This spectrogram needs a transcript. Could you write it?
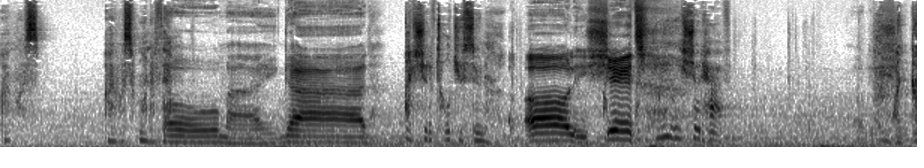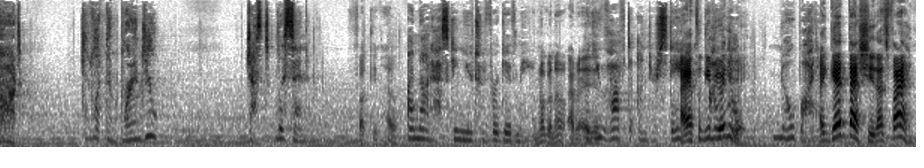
I was. I was one of them. Oh my god. I should have told you sooner. Holy shit. i Really should have. Holy Oh my god. You let them brand you? Just listen. Fucking hell. I'm not asking you to forgive me. I'm not gonna. I But uh, you have to understand. I forgive you I anyway. Nobody. I get that shit. That's fine.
